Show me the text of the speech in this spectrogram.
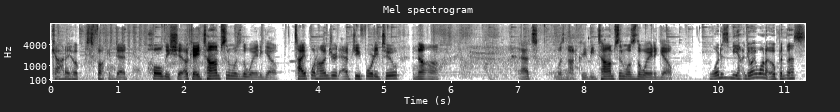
God, I hope he's fucking dead. Holy shit. Okay, Thompson was the way to go. Type 100, FG42? Nuh-uh. That was not creepy. Thompson was the way to go. What is behind? Do I want to open this?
